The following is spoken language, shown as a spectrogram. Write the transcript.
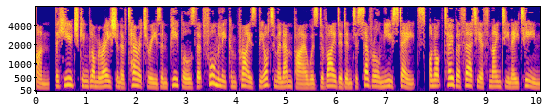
I, the huge conglomeration of territories and peoples that formerly comprised the Ottoman Empire was divided into several new states. On October 30, 1918,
